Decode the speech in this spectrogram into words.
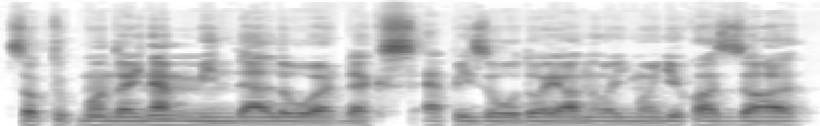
szoktuk mondani, hogy nem minden Lower Decks epizód olyan, hogy mondjuk azzal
